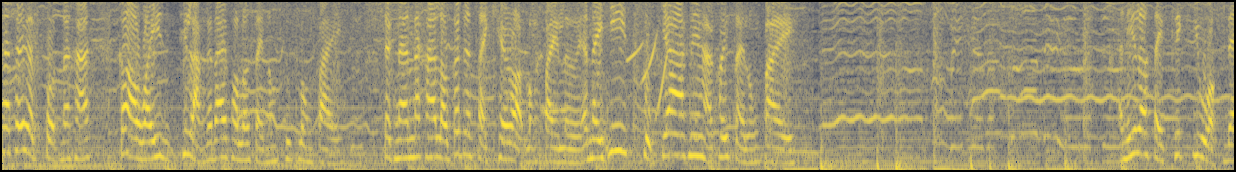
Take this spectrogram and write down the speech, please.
ถ้าใช้แบบสดนะคะ ก็เอาไว้ที่หลังก็ได้พอเราใส่น้ำซุปลงไป จากนั้นนะคะเราก็จะใส่แครอทลงไปเลย อันไหนที่สุกยากเนี่ยค่ะค่อยใส่ลงไปอันนี้เราใส่พริกหยวกแด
